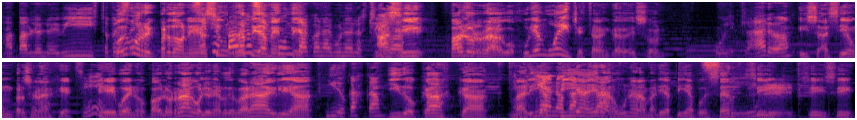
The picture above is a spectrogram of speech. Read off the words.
a Pablo lo he visto. pero Podemos, sé- perdón, eh, así rápidamente. se junta con alguno de los chicos. Ah, sí, Pablo Rago, Julián Weich estaba en Clave de Sol. Juli- Claro. Hizo, hacía un personaje. Sí. Eh, bueno, Pablo Rago, Leonardo Esbaraglia, Guido Casca. Guido Casca, María Pía, Casca. ¿era una María Pía, puede ser? Sí, sí, sí.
